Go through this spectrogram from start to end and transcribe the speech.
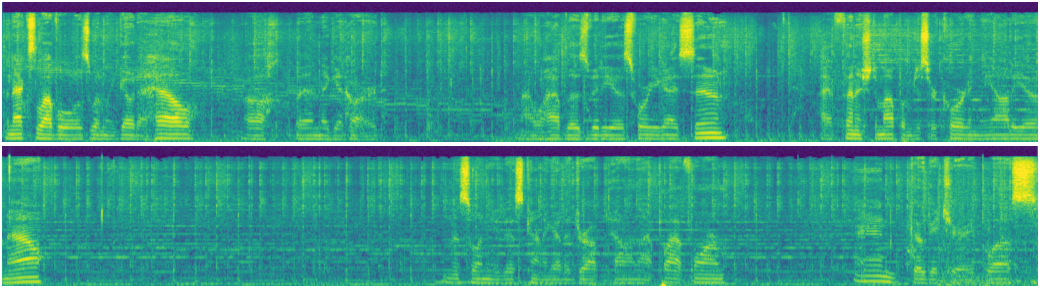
The next level is when we go to hell. Ugh, then they get hard. I will have those videos for you guys soon. I have finished them up. I'm just recording the audio now. And this one, you just kind of got to drop down on that platform and go get your A+. plus.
